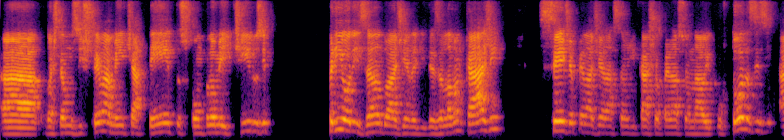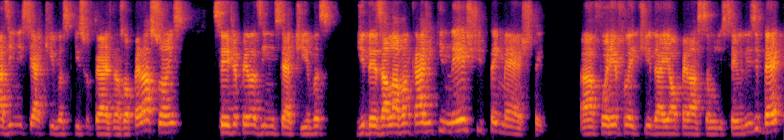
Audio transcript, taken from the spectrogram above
ah, nós estamos extremamente atentos, comprometidos e priorizando a agenda de desalavancagem, seja pela geração de caixa operacional e por todas as iniciativas que isso traz nas operações, seja pelas iniciativas de desalavancagem que neste trimestre ah, foi refletida aí a operação de sale leaseback,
